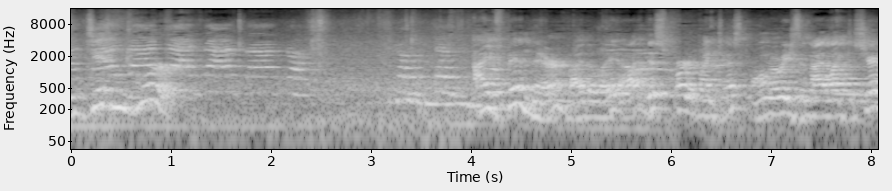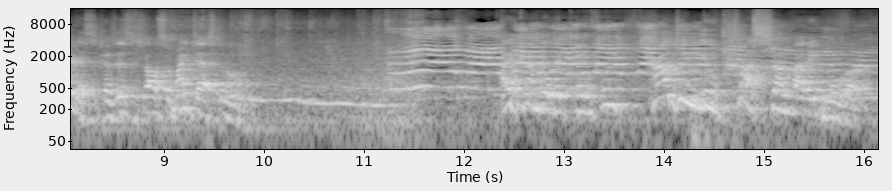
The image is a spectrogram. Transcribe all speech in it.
It didn't work. I've been there, by the way. Uh, this is part of my testimony. The only reason I like to share this is because this is also my testimony. I've come to the conclusion, how do you trust somebody more?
